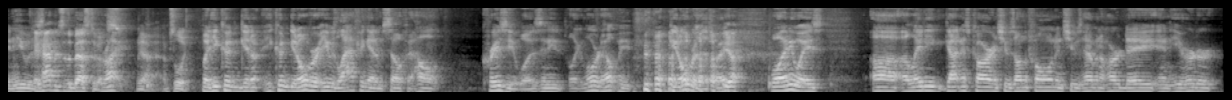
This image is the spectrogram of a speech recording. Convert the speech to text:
And he was it happens to the best of us, right? Yeah, absolutely. But he couldn't get he couldn't get over it. He was laughing at himself at how crazy it was, and he like, Lord help me get over this, right? yeah. Well, anyways uh, a lady got in his car and she was on the phone and she was having a hard day and he heard her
